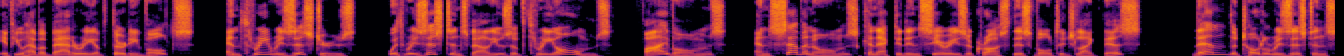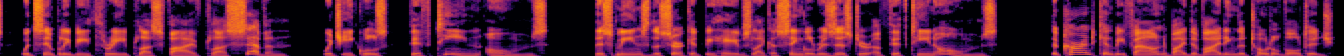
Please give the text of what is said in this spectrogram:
if you have a battery of 30 volts and three resistors with resistance values of 3 ohms, 5 ohms, and 7 ohms connected in series across this voltage like this, then the total resistance would simply be 3 plus 5 plus 7, which equals 15 ohms. This means the circuit behaves like a single resistor of 15 ohms. The current can be found by dividing the total voltage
